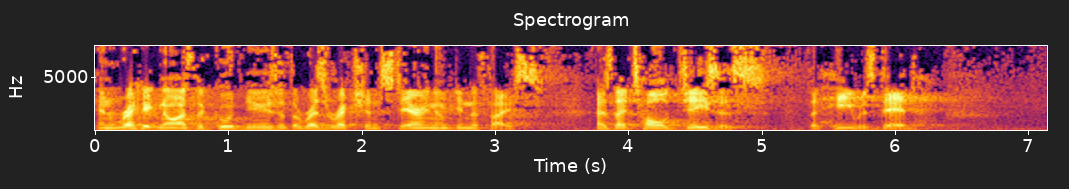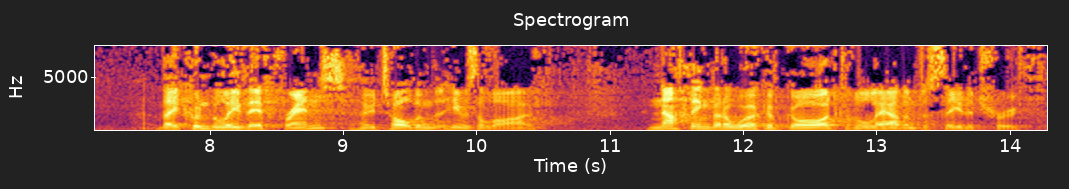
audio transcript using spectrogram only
and recognize the good news of the resurrection staring them in the face as they told Jesus that he was dead. They couldn't believe their friends who told them that he was alive. Nothing but a work of God could allow them to see the truth.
